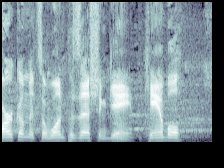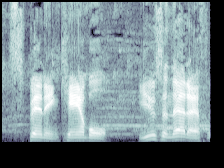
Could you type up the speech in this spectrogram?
Harcum, it's a one possession game. Campbell spinning. Campbell using that athletic.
